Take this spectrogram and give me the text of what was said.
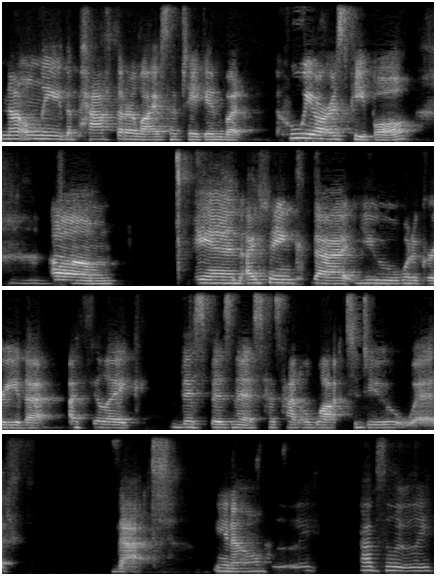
not only the path that our lives have taken but who we are as people mm-hmm. um, and i think that you would agree that i feel like this business has had a lot to do with that, you know? Absolutely. Absolutely.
